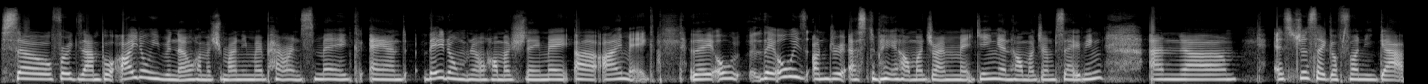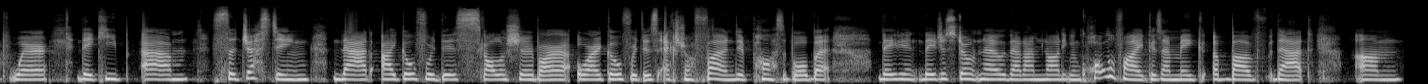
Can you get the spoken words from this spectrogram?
So, for example, I don't even know how much money my parents make, and they don't know how much they make. Uh, I make. They o- they always underestimate how much I'm making and how much I'm saving, and um, it's just like a funny gap where they keep um, suggesting that I go for this scholarship or or I go for this extra fund if possible, but they didn't they just don't know that I'm not even qualified because I make above that um,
